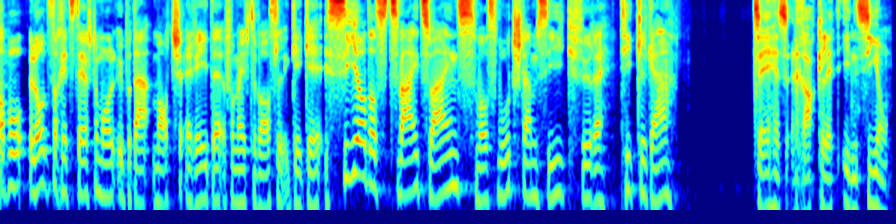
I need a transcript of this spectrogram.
Aber lass uns doch jetzt erst einmal über den Match reden vom FC Basel gegen Sion, das 2 zu 1. Was du dem Sieg für einen Titel geben? Zähes Raclette in Sion.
